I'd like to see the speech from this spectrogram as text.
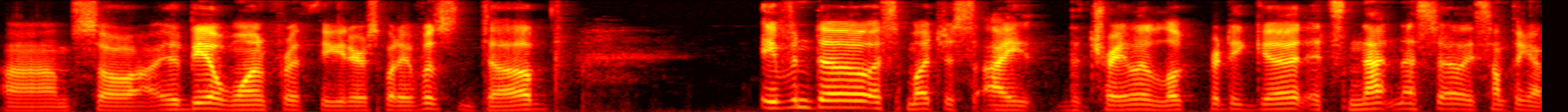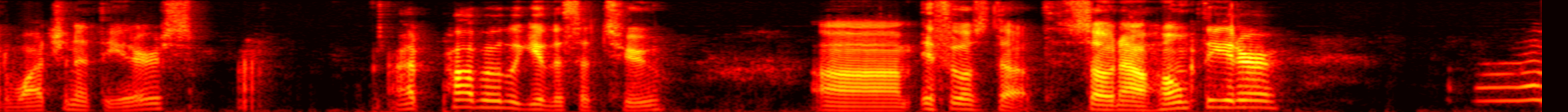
Um, so it'd be a one for theaters but if it was dubbed even though as much as i the trailer looked pretty good it's not necessarily something i'd watch in the theaters. I'd probably give this a two um, if it was dubbed. So now home theater uh,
